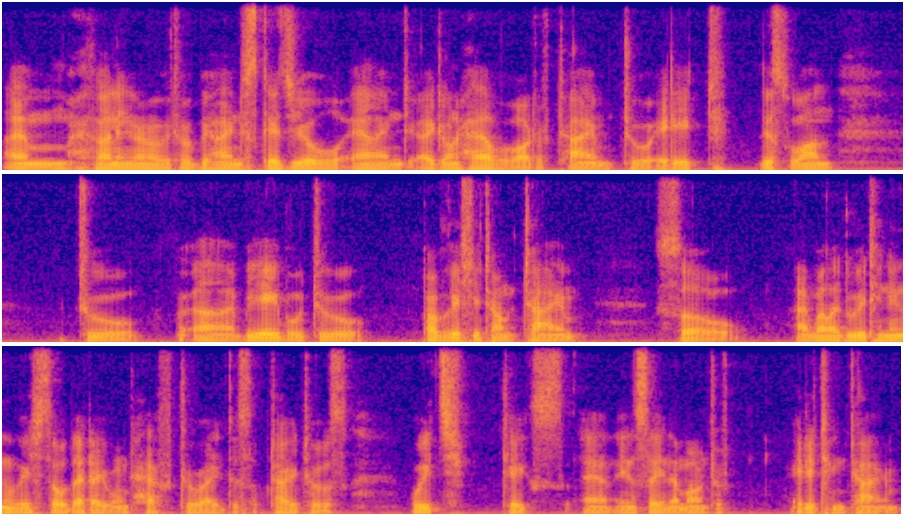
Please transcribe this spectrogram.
I'm running a little behind schedule and I don't have a lot of time to edit this one to uh, be able to publish it on time. So I'm gonna do it in English so that I won't have to write the subtitles which takes an insane amount of editing time.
